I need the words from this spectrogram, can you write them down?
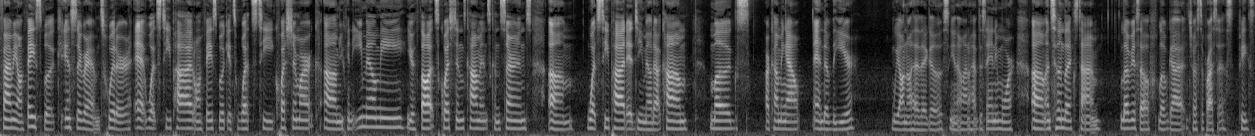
Find me on Facebook, Instagram, Twitter at What's Tea Pod. On Facebook, it's What's Tea question mark. Um, you can email me your thoughts, questions, comments, concerns. Um, What's Tea Pod at gmail.com. Mugs are coming out end of the year. We all know how that goes. You know, I don't have to say anymore. Um, until next time, love yourself, love God, trust the process. Peace.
